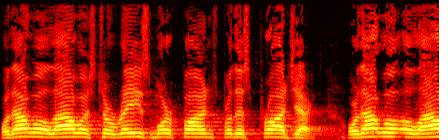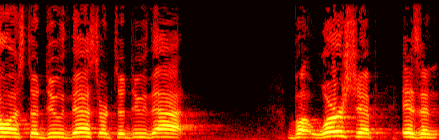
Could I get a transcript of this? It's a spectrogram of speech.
or that will allow us to raise more funds for this project, or that will allow us to do this or to do that. But worship is an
